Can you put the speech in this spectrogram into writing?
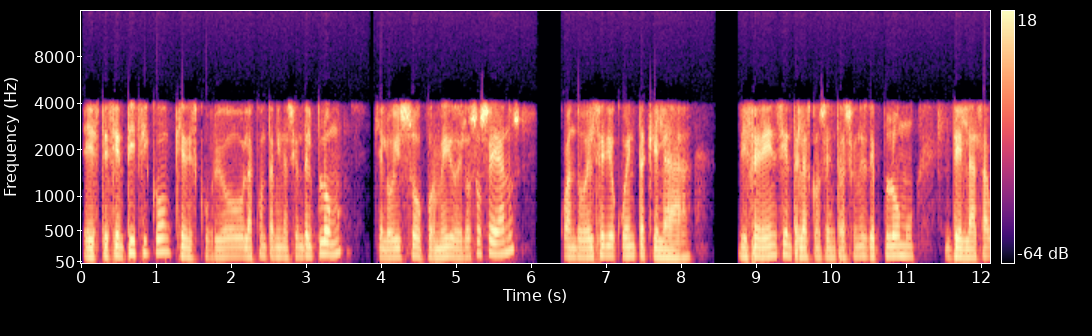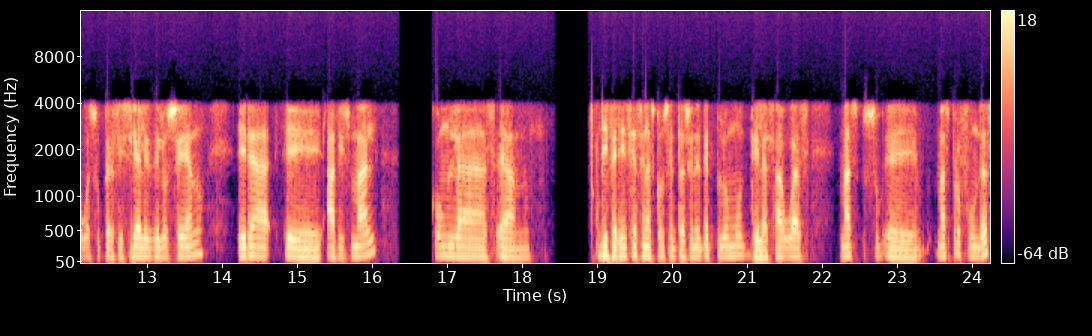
Este científico que descubrió la contaminación del plomo, que lo hizo por medio de los océanos, cuando él se dio cuenta que la diferencia entre las concentraciones de plomo de las aguas superficiales del océano era eh, abismal con las diferencias en las concentraciones de plomo de las aguas más, eh, más profundas.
